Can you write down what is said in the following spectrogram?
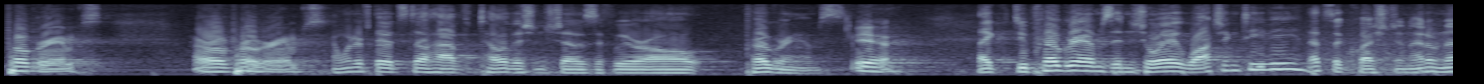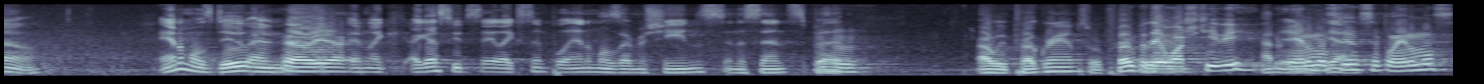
programs, our own programs. I wonder if they would still have television shows if we were all programs. Yeah. Like, do programs enjoy watching TV? That's a question. I don't know. Animals do, and Oh, yeah. and like I guess you'd say like simple animals are machines in a sense, but Mhm. Are we programs? We're programs. But they watch TV. I don't know, Animals yeah. do. Simple animals.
